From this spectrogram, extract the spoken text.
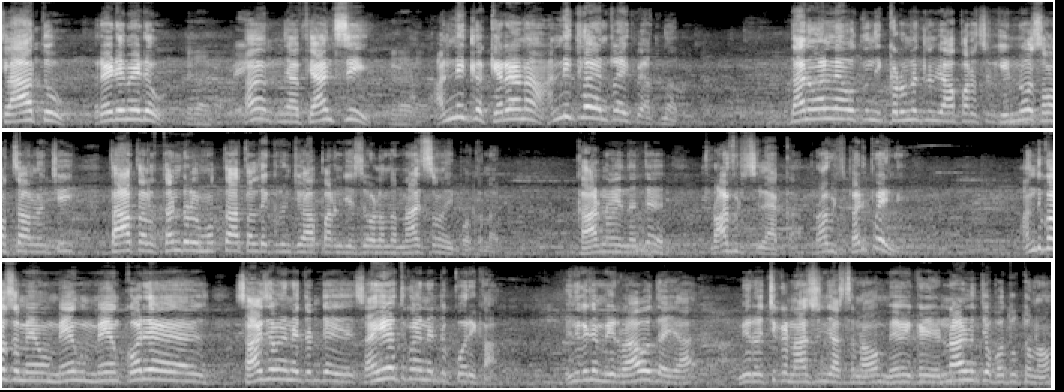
క్లాత్ రెడీమేడ్ ఫ్యాన్సీ అన్నిట్లో కిరాణా అన్నిట్లో ఎంటర్ అయిపోతున్నారు. దానివల్ల ఏమవుతుంది ఇక్కడ ఉన్నటువంటి వ్యాపారస్తులకి ఎన్నో సంవత్సరాల నుంచి తాతల తండ్రులు ముత్తాతల దగ్గర నుంచి వ్యాపారం చేసే వాళ్ళందరూ నాశనం అయిపోతున్నారు. కారణం ఏంటంటే ప్రాఫిట్స్ లేక ప్రాఫిట్స్ పడిపోయింది అందుకోసం మేము మేము మేము కోరే సహజమైనటువంటి సహేతుకమైనటువంటి కోరిక. ఎందుకంటే మీరు రావద్దయ్యా మీరు వచ్చి ఇక్కడ నాశనం చేస్తున్నాం మేము ఇక్కడ ఎన్నాళ్ళ నుంచో బతుకుతున్నాం.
